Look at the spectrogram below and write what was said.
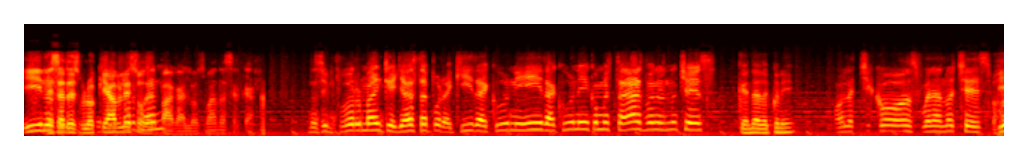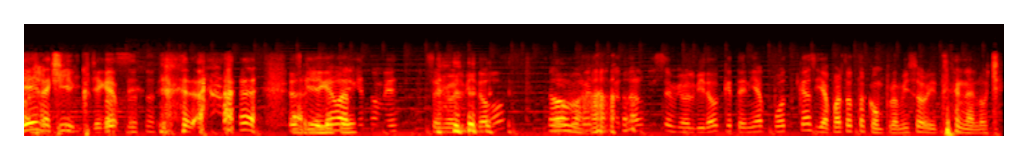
Y ¿Ya nos, sea desbloqueables o de informan- paga? Los van a sacar. Nos informan que ya está por aquí Dakuni. Dakuni, ¿cómo estás? Buenas noches. ¿Qué onda, Dakuni? Hola chicos, buenas noches. Bien, Hola, aquí chicos. llegué. es que llegué barriéndome. Se me olvidó. No, un momento ma. en la tarde se me olvidó que tenía podcast y aparte otro compromiso ahorita en la noche.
